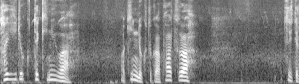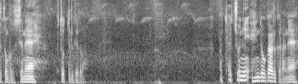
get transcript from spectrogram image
体力的には、まあ、筋力とかパーツはついてると思うんですよね。太ってるけど、まあ、体調に変動があるからね。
